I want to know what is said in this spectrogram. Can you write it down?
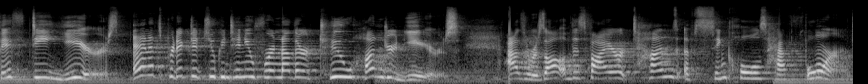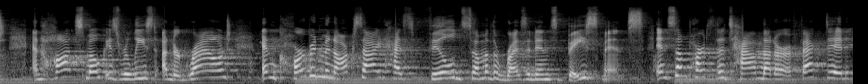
50 years, and it's predicted to continue for another 200 years. As a result of this fire, tons of sinkholes have formed, and hot smoke is released underground, and carbon monoxide has filled some of the residents' basements. In some parts of the town that are affected,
